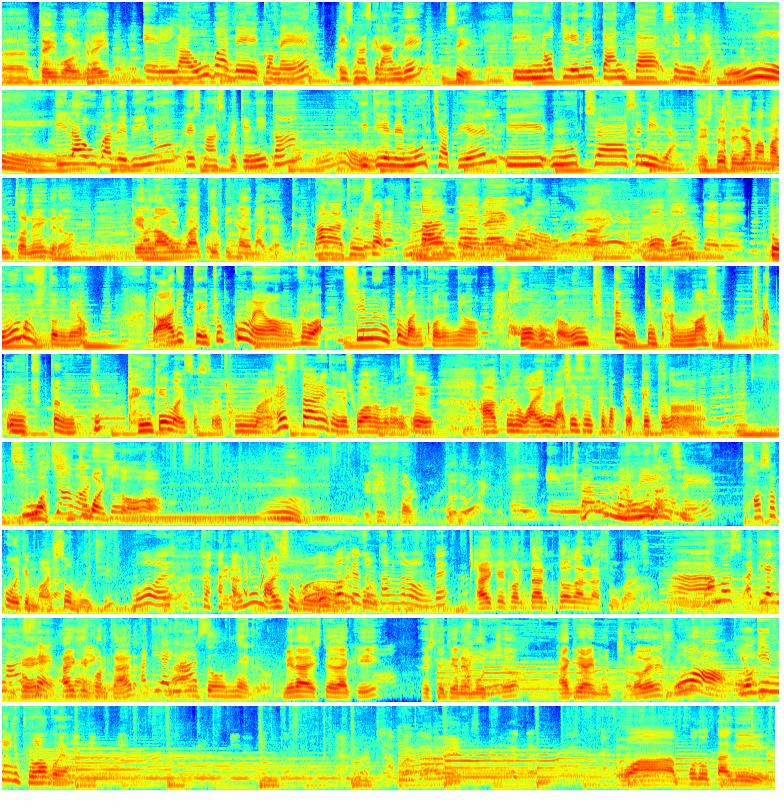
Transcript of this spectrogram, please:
uh, table grape. El- La uva de comer es más grande Sí. y no tiene tanta semilla. 오. Y la uva de vino es más pequeñita y tiene mucha piel y mucha semilla. Esto se llama manto negro, que es la uva típica de Mallorca. 하나 둘 셋. 만토네그로. All right. 뭐 몬테레. 너무 맛있던데요? 알이 되게 조그매요. 그리고 씨는 또 많거든요. 더 뭔가 응축된 느낌, 단맛이 쫙 응축된 느낌? 되게 맛있었어요. 정말 햇살이 되게 좋아서 그런지 아 그래서 와인이 맛있을 수밖에 없겠구나. 진짜, 와 진짜 맛있다. This is for to the wine. La uva de 화살 거왜 이렇게 맛있어 보이지? 뭐가 맛있어? 맨날 맛있어 보여. 오빠께 내좀 거- 탐스러운데? Hay que cortar todas las uvas. Vamos, aquí hay más. ¿ok? Hay que cortar. Aquí hay más. Mira este de aquí. Este tiene mucho. Aquí hay mucho. ¿Lo ves? 우와, 여기 있는 게 좋아 보여. 와 포도 따기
